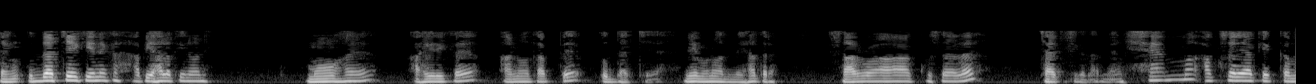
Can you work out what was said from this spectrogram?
දැන් උද්දච්චය කියන එක අපි අහලා තියෙනවානේ. මෝහය, අහිරිකය, අනෝතප්පය, උද්දච්චය. මේ මොනවද මේ හතර? සර්වා කුසල චෛතසික ධර්මයන්. හැම අකුසලයක් එක්කම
